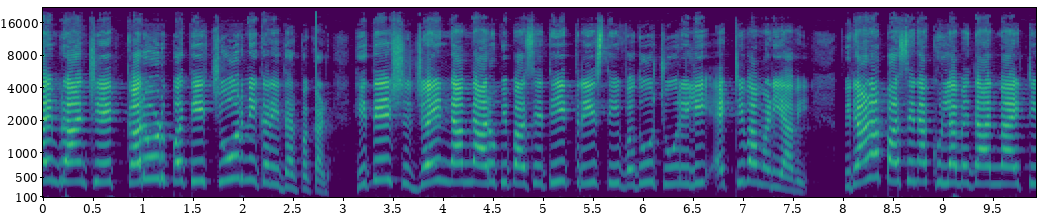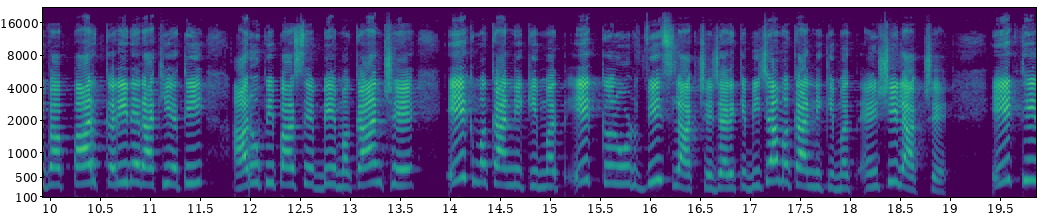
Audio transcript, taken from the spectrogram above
ક્રાઇમ બ્રાન્ચે કરોડપતિ ચોરની કરી ધરપકડ. હિતેશ જૈન નામના આરોપી પાસેથી 30 થી વધુ ચોરેલી એક્ટિવા મળી આવી. વિરાણા પાસેના ખુલ્લા મેદાનમાં એક્ટિવા પાર્ક કરીને રાખી હતી. આરોપી પાસે બે મકાન છે. એક મકાનની કિંમત એક કરોડ વીસ લાખ છે, જ્યારે કે બીજા મકાનની કિંમત એંશી લાખ છે. એકથી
